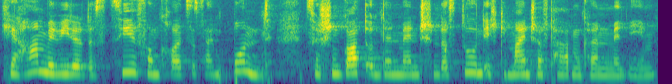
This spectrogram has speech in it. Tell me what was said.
Hier haben wir wieder das Ziel vom Kreuz. Es ist ein Bund zwischen Gott und den Menschen, dass du und ich Gemeinschaft haben können mit ihm.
